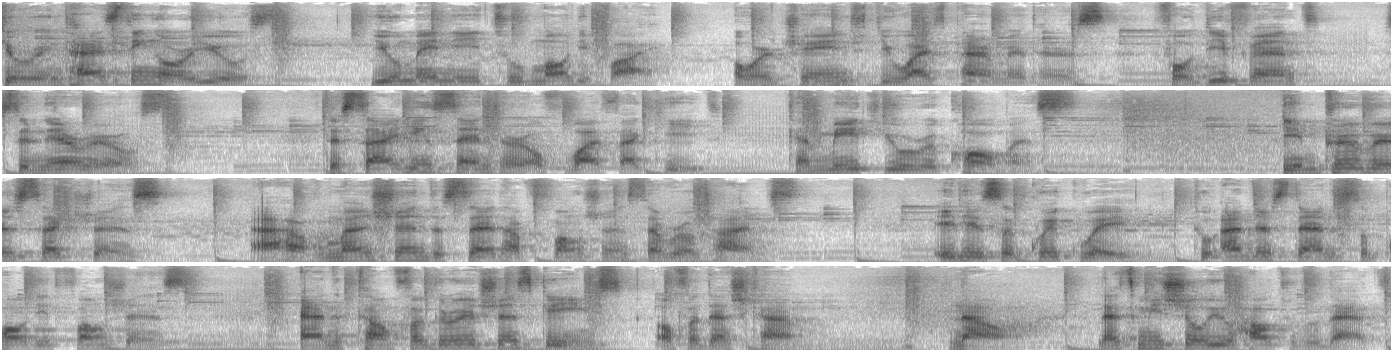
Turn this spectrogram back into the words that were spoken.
During testing or use, you may need to modify or change device parameters for different scenarios. The Settings Center of WiFiKit can meet your requirements. In previous sections, I have mentioned the setup function several times. It is a quick way to understand supported functions and configuration schemes of a dashcam. Now, let me show you how to do that.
